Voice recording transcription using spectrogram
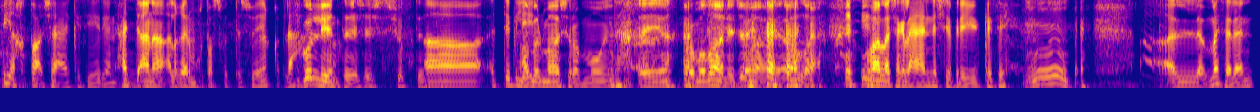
في أخطاء شائعة كثير يعني حتى أنا الغير مختص في التسويق لا. قول لي أنت إيش شفت أنت؟ آه قبل التقليد ما أشرب موية. إي في رمضان يا جماعة يا الله. والله شكلها حنشف ريقك كثير مثلا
